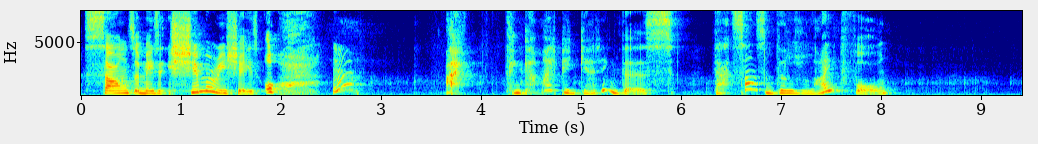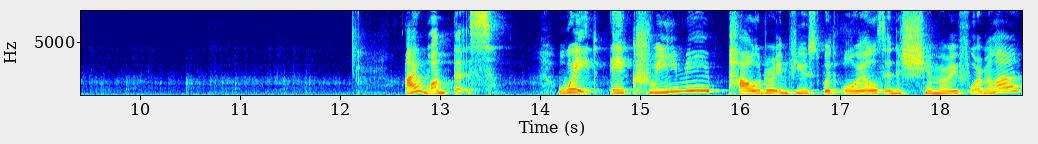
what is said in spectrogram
Sounds amazing. Shimmery shades. Oh, mm, I think I might be getting this. That sounds delightful. I want this. Wait, a creamy powder infused with oils in a shimmery formula?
